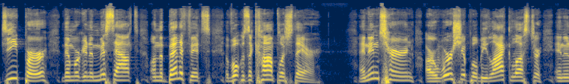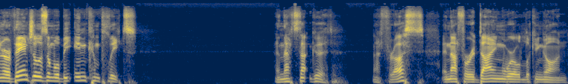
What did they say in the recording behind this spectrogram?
deeper, then we're going to miss out on the benefits of what was accomplished there. And in turn, our worship will be lackluster and our evangelism will be incomplete. And that's not good. Not for us and not for a dying world looking on.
